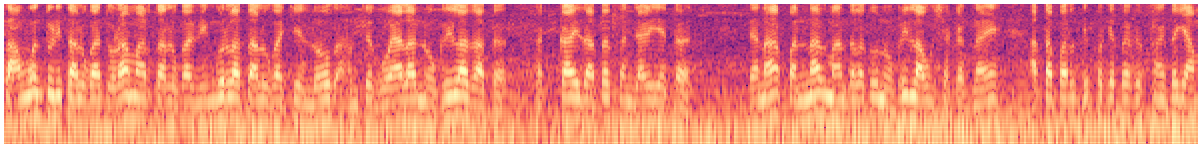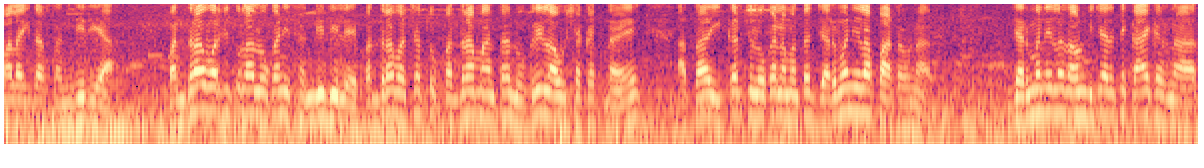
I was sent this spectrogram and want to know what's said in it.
सावंतवाडी तालुका दोडामार तालुका विंगुर्ला तालुकाचे लोक आमच्या गोव्याला नोकरीला जातात. सकाळी जातात संध्याकाळी येतात. त्यांना पन्नास माणसाला तो नोकरी लावू शकत नाही. आता परत दीपक येतात सांगतं की आम्हाला एकदा संधी द्या. पंधरा वर्ष तुला लोकांनी संधी दिले. पंधरा वर्षात तू पंधरा माणसा नोकरी लावू शकत नाही. आता इकडच्या लोकांना म्हणतात जर्मनीला पाठवणार. जर्मनीला जाऊन बिचारे ते काय करणार?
